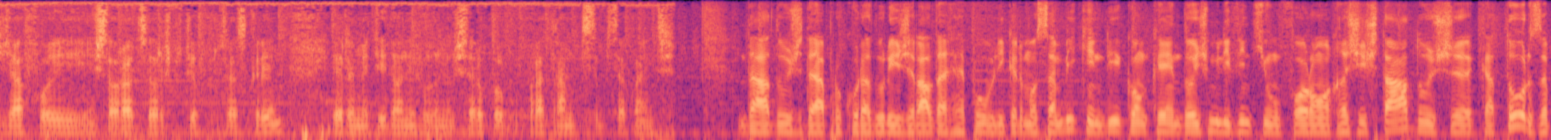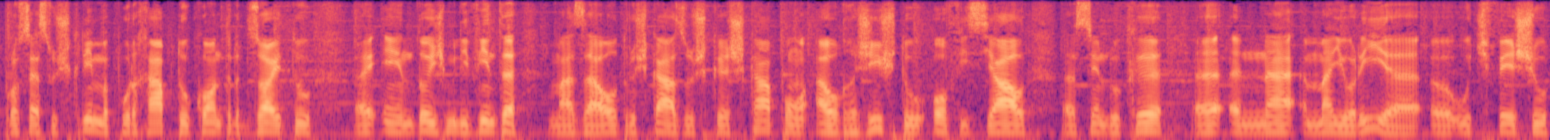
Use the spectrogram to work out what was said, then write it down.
já foi instaurado o seu respectivo processo de crime e remetido ao nível do Ministério Público para trâmites subsequentes. Dados da Procuradoria-Geral da República de Moçambique indicam que em 2021 foram registados 14 eh, processos crime por rapto contra 18 eh, em 2020, mas há outros casos que escapam ao registro oficial, eh, sendo que na maioria o desfecho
